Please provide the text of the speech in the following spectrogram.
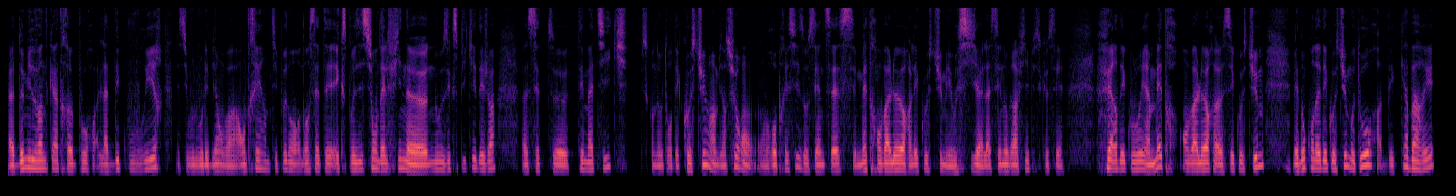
euh, 2024 pour la découvrir. Mais si vous le voulez bien, on va entrer un petit peu dans, cette exposition. Delphine nous expliquait déjà cette thématique puisqu'on est autour des costumes, hein, bien sûr, on, on le reprécise au CNCS, c'est mettre en valeur les costumes et aussi euh, la scénographie, puisque c'est faire découvrir, mettre en valeur euh, ces costumes. Mais donc on a des costumes autour des cabarets,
